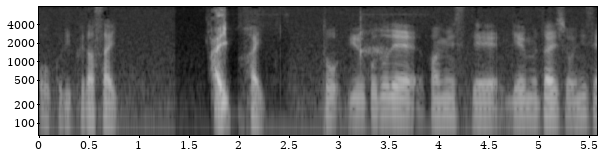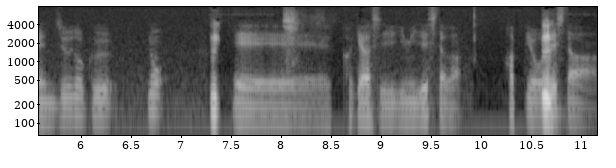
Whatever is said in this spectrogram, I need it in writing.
お送りください。はい。はい。ということで、ファミステゲーム大賞2016の、うんえー、駆け足気味でしたが、発表でした。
